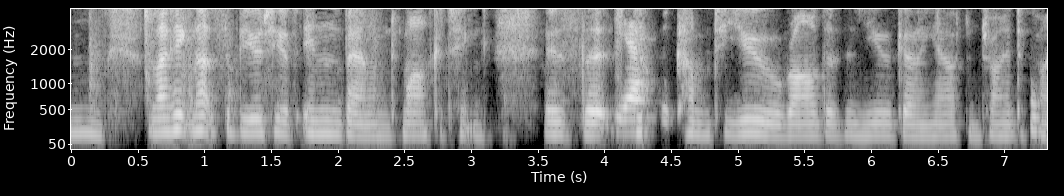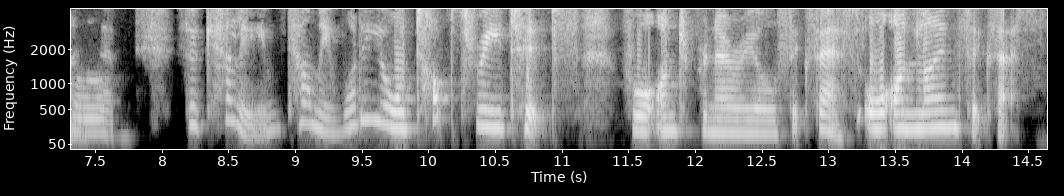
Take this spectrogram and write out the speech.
Mm. And I think that's the beauty of inbound marketing is that yeah. people come to you rather than you going out and trying to find mm-hmm. them. So, Kelly, tell me, what are your top three tips for entrepreneurial success or online success?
